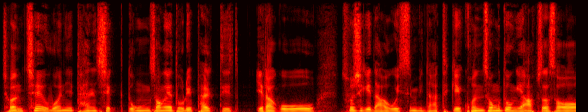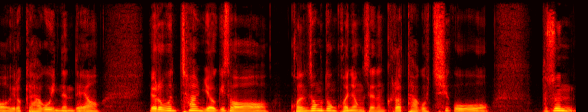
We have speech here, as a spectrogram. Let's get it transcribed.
전체 의원이 단식 농성에 돌입할 듯이라고 소식이 나오고 있습니다. 특히 권성동이 앞서서 이렇게 하고 있는데요. 여러분 참 여기서 권성동, 권영세는 그렇다고 치고 무슨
